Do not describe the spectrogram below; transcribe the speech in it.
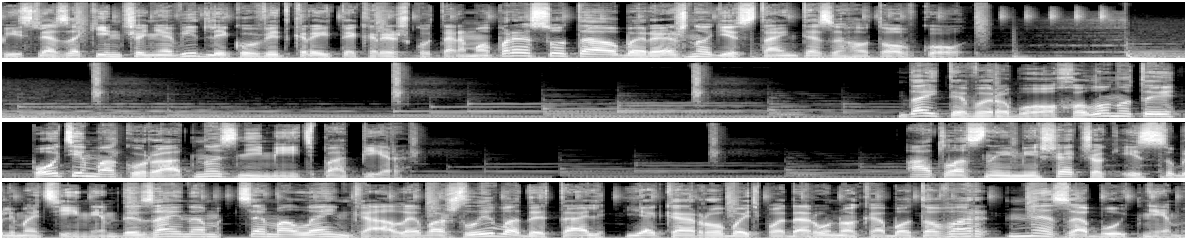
Після закінчення відліку відкрийте кришку термопресу та обережно дістаньте заготовку. Дайте виробу охолонути, потім акуратно зніміть папір. Атласний мішечок із сублімаційним дизайном це маленька, але важлива деталь, яка робить подарунок або товар незабутнім.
